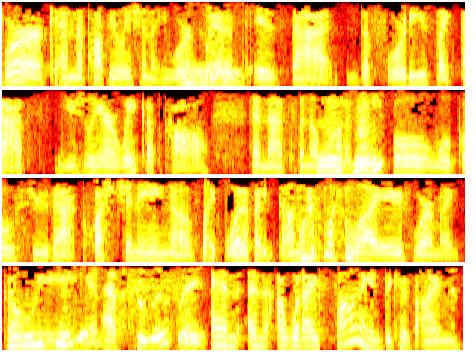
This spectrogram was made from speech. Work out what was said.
work and the population that you work mm-hmm. with is that the 40s, like that's usually our wake up call. And that's when a mm-hmm. lot of mm-hmm. people will go through that questioning of like, what have I done with my life? Where am I going? Mm-hmm. And, Absolutely. And, and what I find, because I'm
